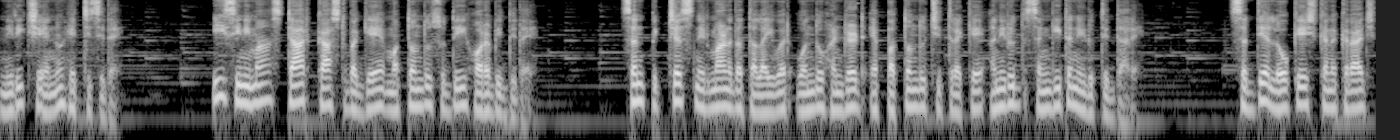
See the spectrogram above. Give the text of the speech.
ನಿರೀಕ್ಷೆಯನ್ನು ಹೆಚ್ಚಿಸಿದೆ. ಈ ಸಿನಿಮಾ ಸ್ಟಾರ್ ಕಾಸ್ಟ್ ಬಗ್ಗೆ ಮತ್ತೊಂದು ಸುದ್ದಿ ಹೊರಬಿದ್ದಿದೆ. ಸನ್ ಪಿಕ್ಚರ್ಸ್ ನಿರ್ಮಾಣದ ತಲೈವರ್ ಒಂದು ಹಂಡ್ರೆಡ್ ಎಪ್ಪತ್ತೊಂದು ಚಿತ್ರಕ್ಕೆ ಅನಿರುದ್ಧ ಸಂಗೀತ ನೀಡುತ್ತಿದ್ದಾರೆ. ಸದ್ಯ ಲೋಕೇಶ್ ಕನಕರಾಜ್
